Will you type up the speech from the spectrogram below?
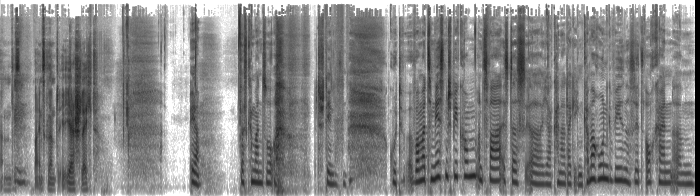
Ähm, das mhm. war insgesamt eher schlecht. Ja, das kann man so stehen lassen. Gut, wollen wir zum nächsten Spiel kommen? Und zwar ist das äh, ja Kanada gegen Kamerun gewesen. Das ist jetzt auch kein ähm,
